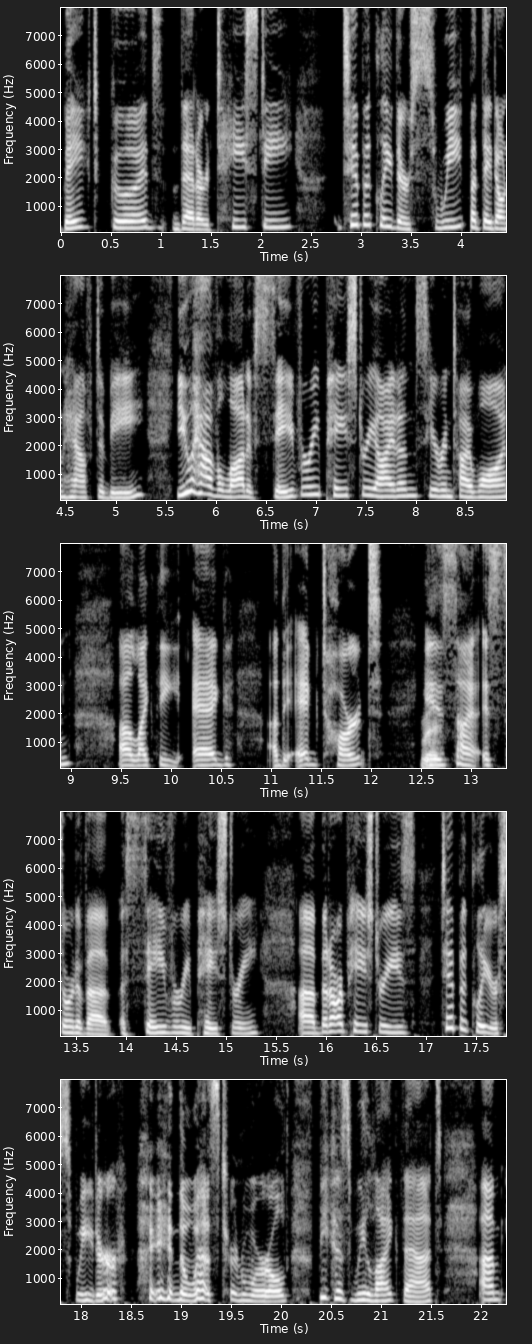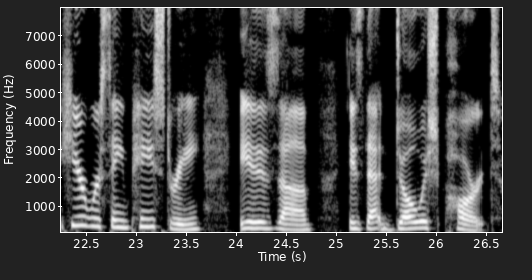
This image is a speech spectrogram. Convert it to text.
baked goods that are tasty. Typically, they're sweet, but they don't have to be. You have a lot of savory pastry items here in Taiwan, uh, like the egg, uh, the egg tart. Right. Is uh, is sort of a, a savory pastry, uh, but our pastries typically are sweeter in the Western world because we like that. Um, here we're saying pastry is uh, is that doughish part,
